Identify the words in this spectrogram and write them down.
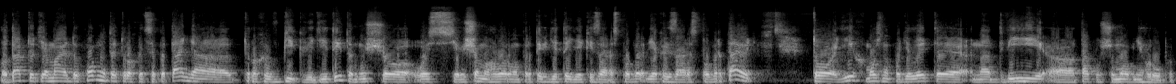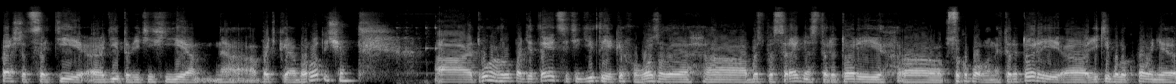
Однак тут я маю доповнити трохи це питання, трохи в бік відійти, тому що ось якщо ми говоримо про тих дітей, які зараз яких зараз повертають, то їх можна поділити на дві е, також умовні групи. Перше, це ті е, діти, в яких є е, батьки або родичі. А друга група дітей це ті діти, яких вивозили е, безпосередньо з території е, з окупованих територій, е, які були окуповані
